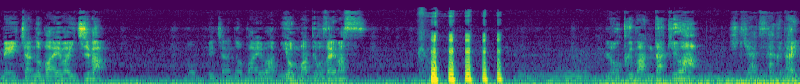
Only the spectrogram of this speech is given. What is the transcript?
メイちゃんの場合は1番。モンペちゃんの場合は4番でございます。6番だけは引き当てたくない。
